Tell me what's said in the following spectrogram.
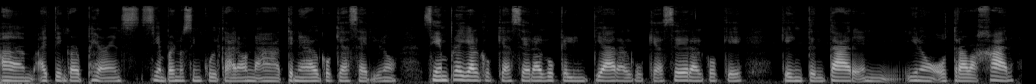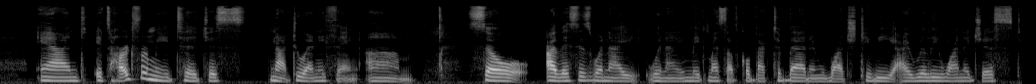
um, I think our parents siempre nos inculcaron a tener algo que hacer, you know. Siempre hay algo que hacer, algo que limpiar, algo que hacer, algo que que intentar and you know o trabajar and it's hard for me to just not do anything um, so a is when i when i make myself go back to bed and watch tv i really want to just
